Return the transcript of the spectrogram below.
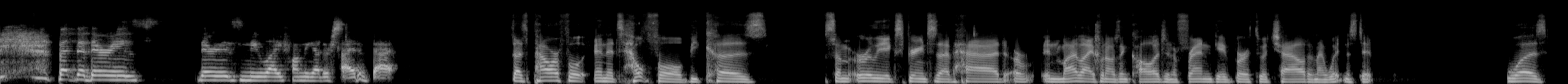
but that there is there is new life on the other side of that. That's powerful and it's helpful because some early experiences I've had in my life when I was in college and a friend gave birth to a child and I witnessed it was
